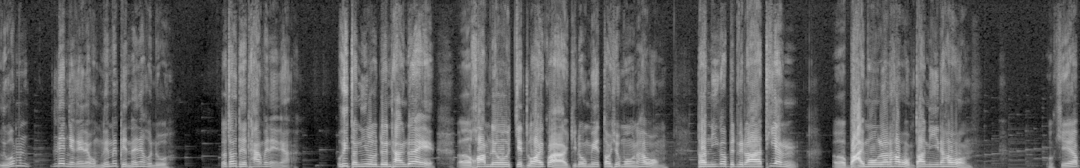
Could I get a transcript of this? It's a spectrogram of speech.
หรือว่ามันเล่นยังไงเนี่ยผมเล่นไม่เป็นนะเนี่ยคนดู เราต้องเดินทางไปไหนเนี่ย อุ้ยตอนนี้เราเดินทางด้วยเอ่อความเร็ว 700 กว่ากิโลเมตรต่อชั่วโมงนะครับผม ตอนนี้ก็เป็นเวลาเที่ยงเอ่อบ่ายโมงแล้วนะครับผมตอนนี้นะครับผม โอเคครับ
